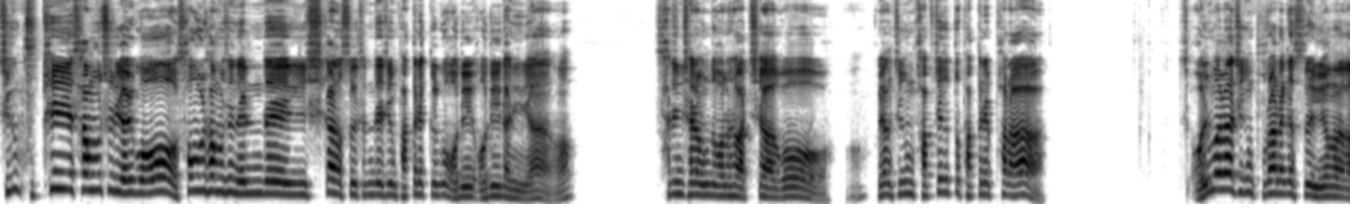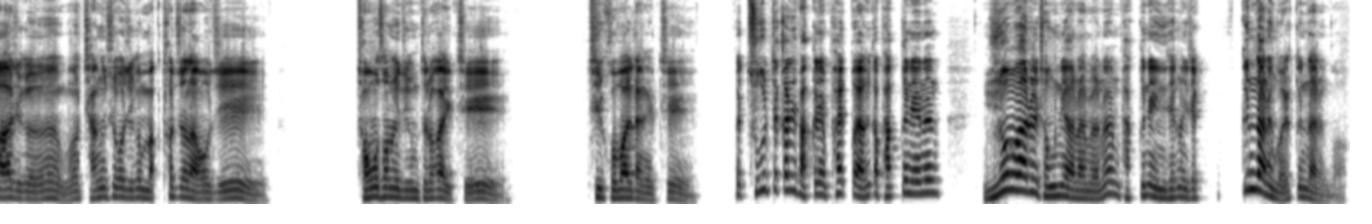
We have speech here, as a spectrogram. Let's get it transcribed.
지금 국회 사무실 열고 서울 사무실 내는데 이 시간 없을 텐데 지금 박근혜 끌고 어디 어디 다니냐? 어? 사진 촬영도 같이 하고 어? 그냥 지금 갑자기 또 박근혜 팔아. 얼마나 지금 불안하겠어요, 이 영화가 지금. 어? 장시호 지금 막 터져 나오지. 정우성이 지금 들어가 있지. 지 고발당했지. 그러니까 죽을 때까지 박근혜 팔 거야. 그러니까 박근혜는 유영화를 정리 안 하면은 박근혜 인생은 이제 끝나는 거예요. 끝나는 거.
